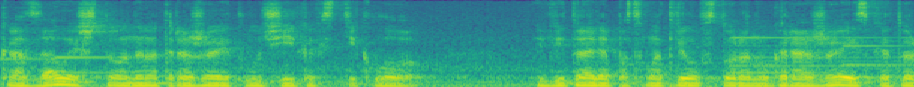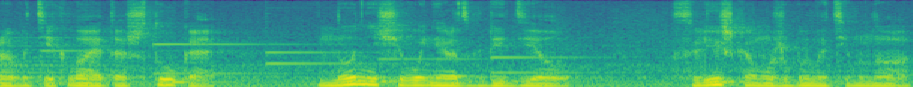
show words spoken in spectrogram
Казалось, что она отражает лучи, как стекло. Виталя посмотрел в сторону гаража, из которого текла эта штука, но ничего не разглядел. Слишком уж было темно.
